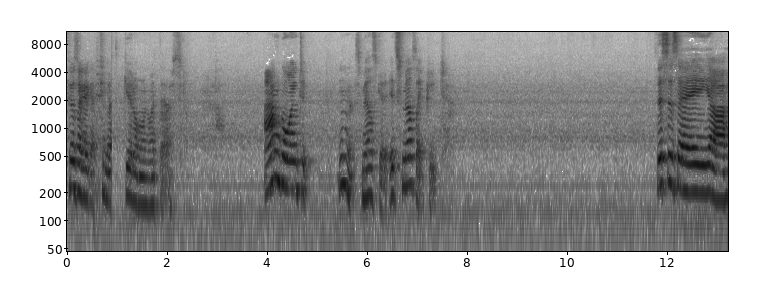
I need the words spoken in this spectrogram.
Feels like I got too much. Get on with this. I'm going to, mm, it smells good. It smells like peach. This is a uh,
